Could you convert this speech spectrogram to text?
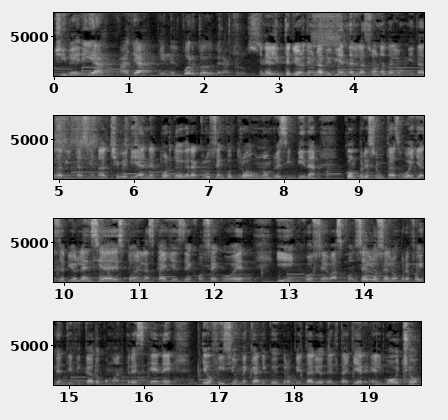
Chivería, allá en el puerto de Veracruz. En el interior de una vivienda en la zona de la unidad habitacional Chivería, en el puerto de Veracruz, se encontró a un hombre sin vida con presuntas huellas de violencia. Esto en las calles de José Goet y José Vasconcelos. El hombre fue identificado como Andrés N., de oficio mecánico y propietario del taller El Bocho,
